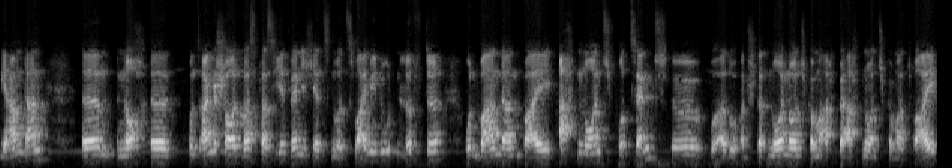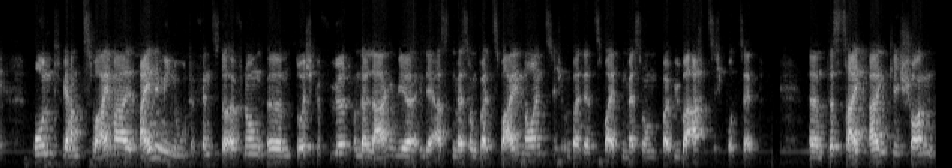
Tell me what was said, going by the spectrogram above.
Wir haben dann ähm, noch uns angeschaut, was passiert, wenn ich jetzt nur zwei Minuten lüfte und waren dann bei 98 Prozent, äh, also anstatt 99,8 bei 98,3. Und wir haben zweimal eine Minute Fensteröffnung äh, durchgeführt und da lagen wir in der ersten Messung bei 92 und bei der zweiten Messung bei über 80 Prozent. Ähm, das zeigt eigentlich schon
